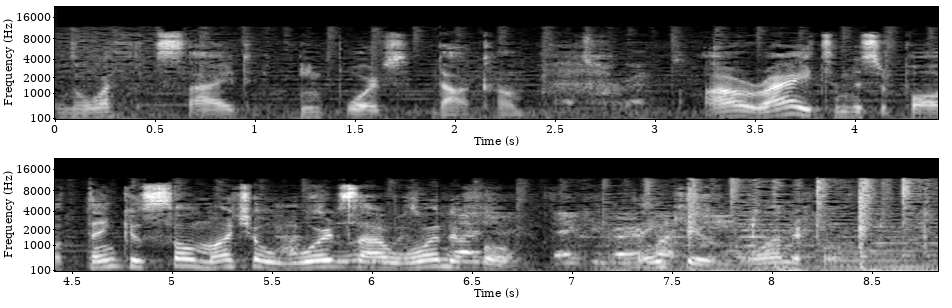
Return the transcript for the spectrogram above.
northsideimports.com. That's correct. All right, Mr. Paul. Thank you so much. Your words are Absolutely, it was a wonderful. Thank you very Thank much. Thank you. Jean. Wonderful.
